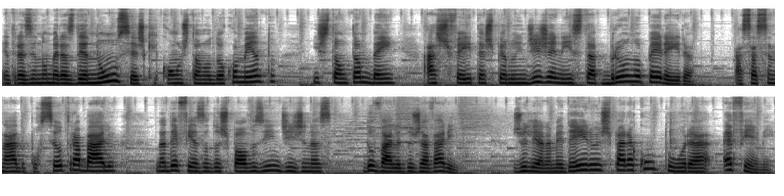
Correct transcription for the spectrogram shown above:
Entre as inúmeras denúncias que constam no documento estão também as feitas pelo indigenista Bruno Pereira, assassinado por seu trabalho na defesa dos povos indígenas do Vale do Javari. Juliana Medeiros para Cultura FM.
